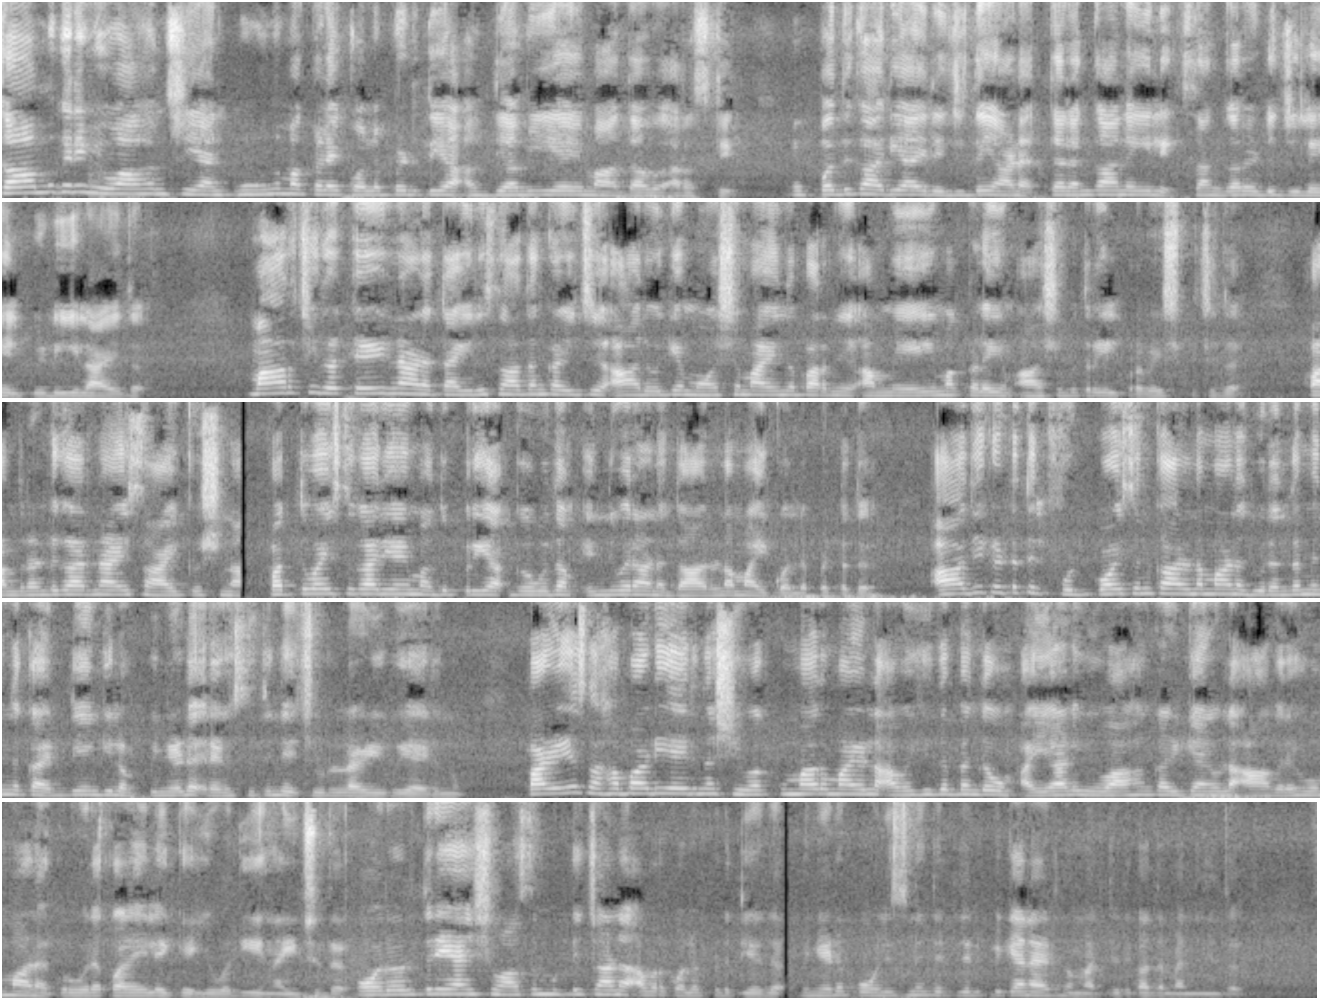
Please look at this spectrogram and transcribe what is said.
കാമുകനെ വിവാഹം ചെയ്യാൻ മൂന്ന് മക്കളെ കൊലപ്പെടുത്തിയ അധ്യാപികയായ മാതാവ് അറസ്റ്റിൽ മുപ്പതുകാരിയായ രജിതയാണ് തെലങ്കാനയിലെ സംഗറെഡ്ഡി ജില്ലയിൽ പിടിയിലായത്. മാർച്ച് ഇരുപത്തിയേഴിനാണ് തൈര് സാദം കഴിച്ച് ആരോഗ്യം മോശമായെന്ന് പറഞ്ഞ് അമ്മയെയും മക്കളെയും ആശുപത്രിയിൽ പ്രവേശിപ്പിച്ചത്. പന്ത്രണ്ടുകാരനായ സായി കൃഷ്ണ പത്ത് വയസ്സുകാരിയായ മധുപ്രിയ ഗൗതം എന്നിവരാണ് ദാരുണമായി കൊല്ലപ്പെട്ടത്. ആദ്യഘട്ടത്തിൽ ഫുഡ് പോയ്സൺ കാരണമാണ് ദുരന്തമെന്ന് കരുതിയെങ്കിലും പിന്നീട് രഹസ്യത്തിന്റെ ചുരുളഴിയുകയായിരുന്നു. പഴയ സഹപാഠിയായിരുന്ന ശിവകുമാറുമായുള്ള അവഹിത ബന്ധവും അയാളെ വിവാഹം കഴിക്കാനുള്ള ആഗ്രഹവുമാണ് ക്രൂരക്കൊലയിലേക്ക് യുവതിയെ നയിച്ചത്. ഓരോരുത്തരെയായി ശ്വാസം മുട്ടിച്ചാണ് അവർ കൊലപ്പെടുത്തിയത്. പിന്നീട് പോലീസിനെ തെറ്റിദ്ധരിപ്പിക്കാനായിരുന്നു മറ്റൊരു കഥ മെനഞ്ഞത്.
